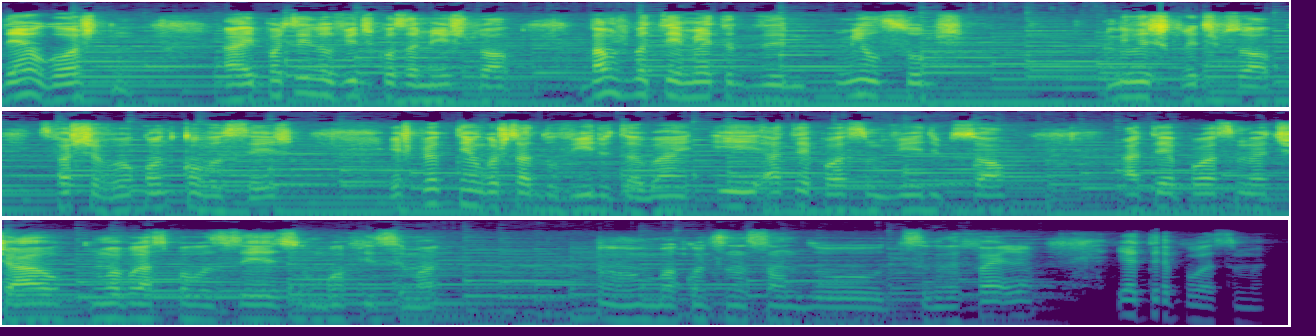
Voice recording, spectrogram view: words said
Deem o gosto uh, e partilhem o vídeo com os amigos, pessoal. Vamos bater a meta de mil subs, mil inscritos, pessoal. Se faz favor, conto com vocês. Eu espero que tenham gostado do vídeo também. E até o próximo vídeo, pessoal. Até a próxima, tchau. Um abraço para vocês, um bom fim de semana. Uma continuação do, de segunda-feira. E até a próxima.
